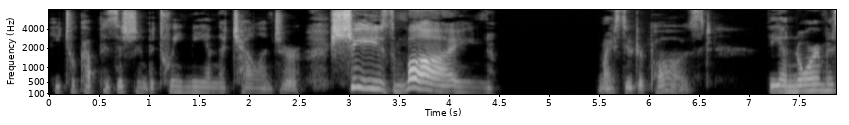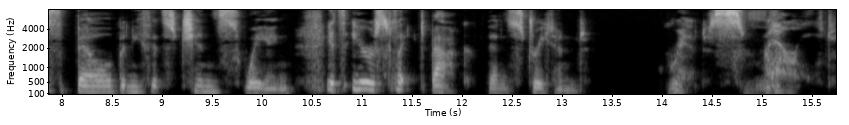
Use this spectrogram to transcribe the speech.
He took up position between me and the challenger. She's mine! My suitor paused, the enormous bell beneath its chin swaying. Its ears flicked back, then straightened. Red snarled.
